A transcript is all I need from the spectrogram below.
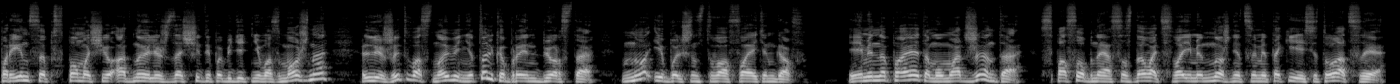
Принцип «с помощью одной лишь защиты победить невозможно» лежит в основе не только Брейнбёрста, но и большинства файтингов. Именно поэтому Маджента, способная создавать своими ножницами такие ситуации,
